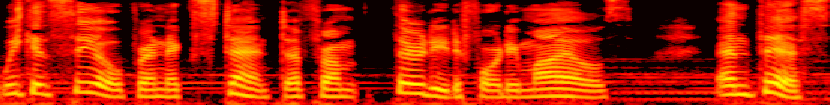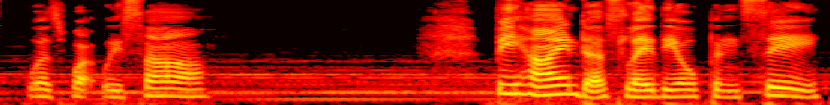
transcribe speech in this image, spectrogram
we could see over an extent of from thirty to forty miles, and this was what we saw. Behind us lay the open sea,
